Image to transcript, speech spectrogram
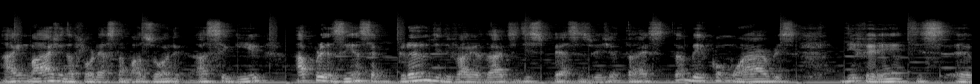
a imagem da floresta amazônica, a seguir a presença grande de variedades de espécies vegetais, também como árvores, diferentes eh,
